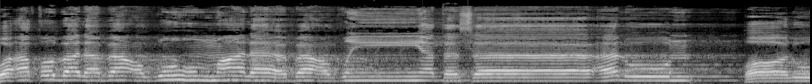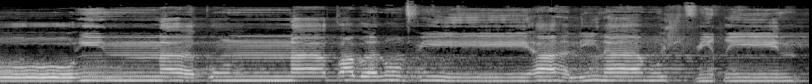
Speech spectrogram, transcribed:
وأقبل بعضهم على بعض يتساءلون. قالوا إنا كنا قبل في أهلنا مشفقين.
